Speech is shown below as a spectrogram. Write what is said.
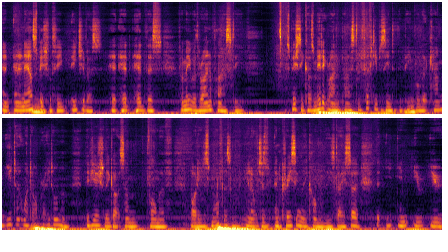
And, and in our specialty, each of us had, had, had this, for me with rhinoplasty, especially cosmetic rhinoplasty, 50% of the mm. people that come, you don't want to operate on them. They've usually got some form of body dysmorphism, you know, which is increasingly common these days. So you, you, you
